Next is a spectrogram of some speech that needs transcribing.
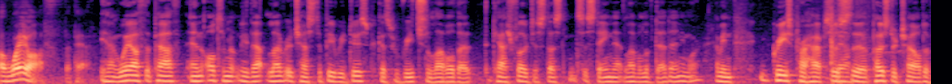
Uh, way off the path. Yeah, way off the path, and ultimately that leverage has to be reduced because we've reached a level that the cash flow just doesn't sustain that level of debt anymore. I mean, Greece perhaps is Yeah. the poster child of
